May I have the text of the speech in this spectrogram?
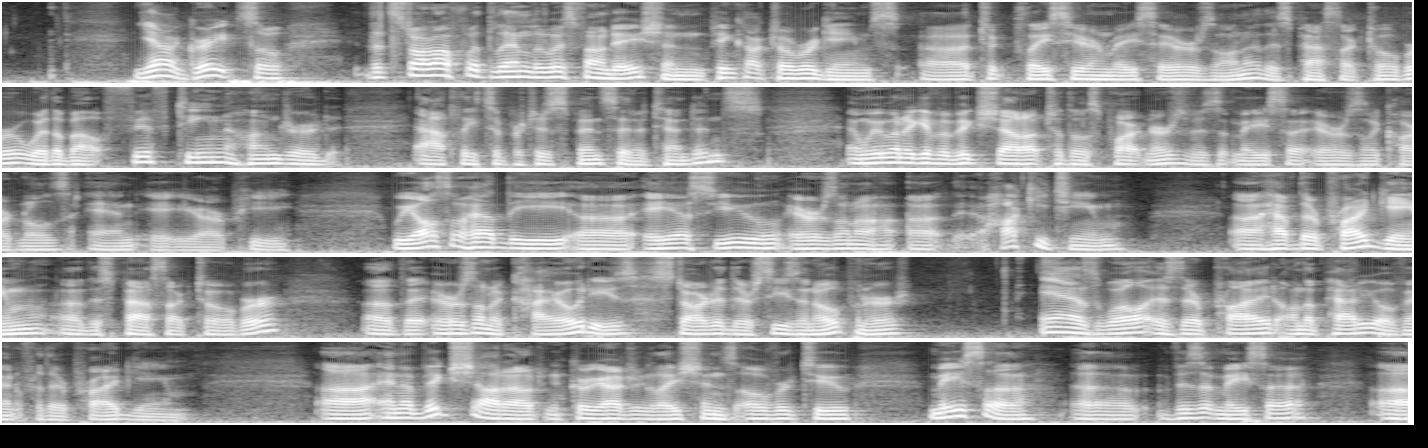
Yeah, great. So let's start off with Lynn Lewis Foundation. Pink October Games uh, took place here in Mesa, Arizona this past October with about 1,500 athletes and participants in attendance. And we want to give a big shout out to those partners Visit Mesa, Arizona Cardinals, and AARP. We also had the uh, ASU Arizona uh, hockey team uh, have their Pride game uh, this past October. Uh, the Arizona Coyotes started their season opener, as well as their Pride on the Patio event for their Pride game. Uh, and a big shout out and congratulations over to Mesa, Visit Mesa,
